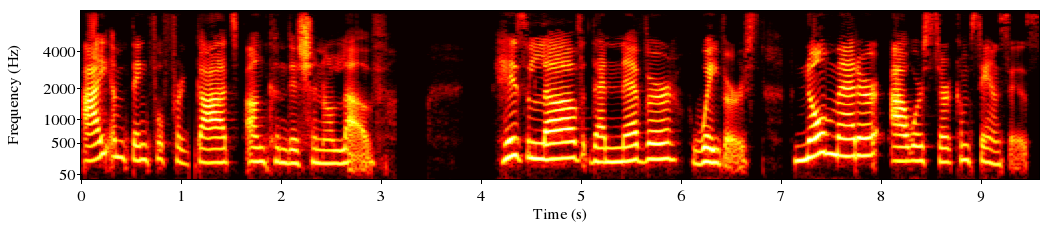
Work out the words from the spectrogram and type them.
I am thankful for God's unconditional love. His love that never wavers, no matter our circumstances.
